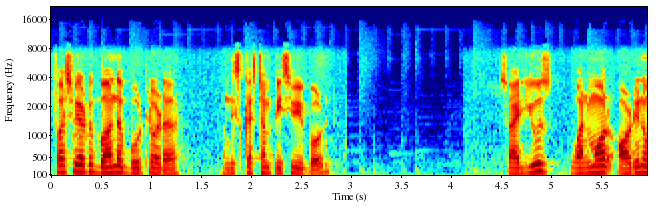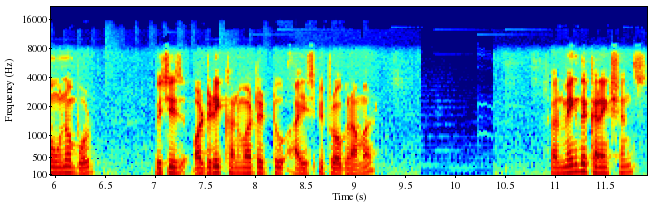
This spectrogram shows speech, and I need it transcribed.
first we have to burn the bootloader on this custom PCB board. So I'll use one more Arduino Uno board which is already converted to ISP programmer so I'll make the connections.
